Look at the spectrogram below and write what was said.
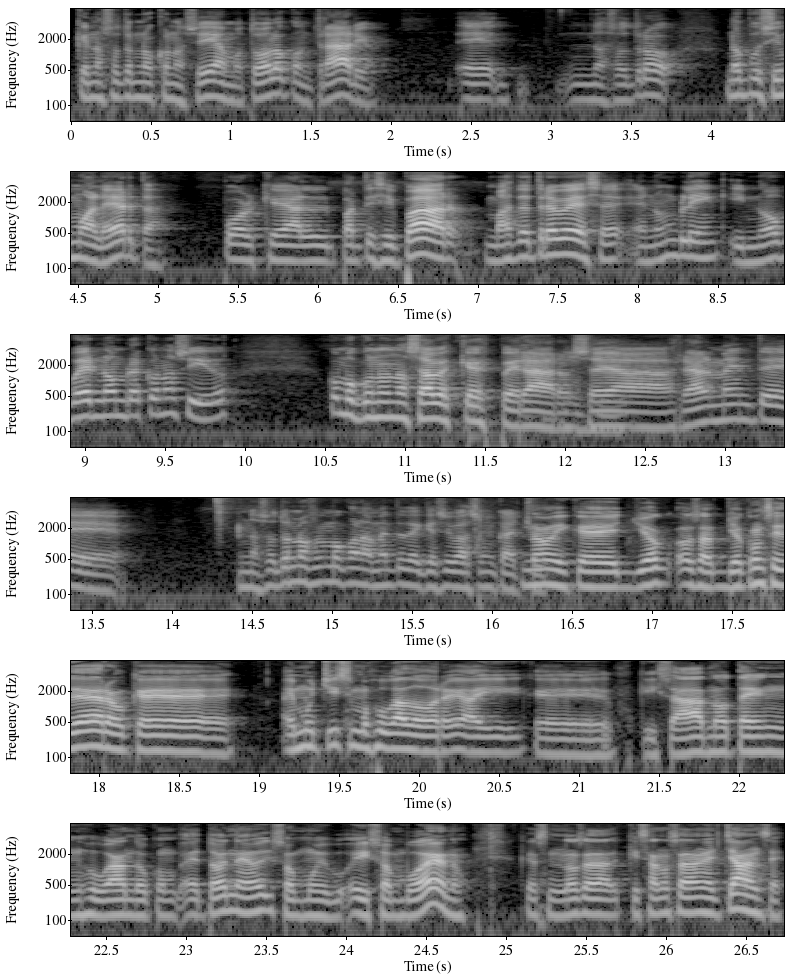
que nosotros no conocíamos. Todo lo contrario. Eh, nosotros nos pusimos alerta. Porque al participar más de tres veces en un Blink y no ver nombres conocidos, como que uno no sabe qué esperar. O sea, realmente nosotros no fuimos con la mente de que eso iba a ser un cacho. No, y que yo, o sea, yo considero que hay muchísimos jugadores ahí que quizás no estén jugando con el torneo y son muy y son buenos, que no se da- quizás no se dan el chance,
